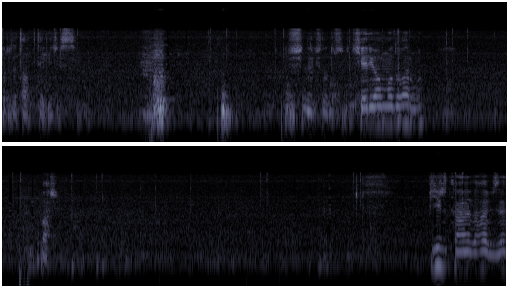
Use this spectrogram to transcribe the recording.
Burada taklit edeceğiz. Şimdilik şurada dursun. Carry on modu var mı? Var. Bir tane daha bize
